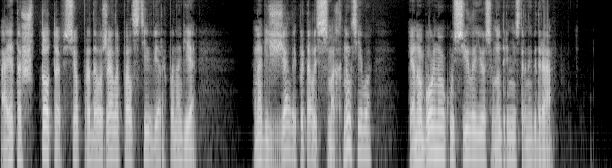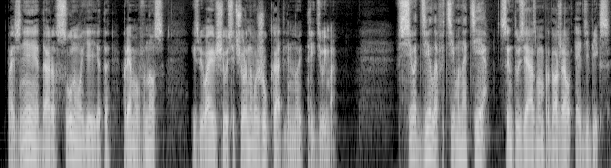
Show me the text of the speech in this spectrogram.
а это что-то все продолжало ползти вверх по ноге. Она визжала и пыталась смахнуть его, и оно больно укусило ее с внутренней стороны бедра. Позднее Дара сунула ей это прямо в нос, избивающегося черного жука длиной три дюйма. «Все дело в темноте», — с энтузиазмом продолжал Эдди Бикс.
